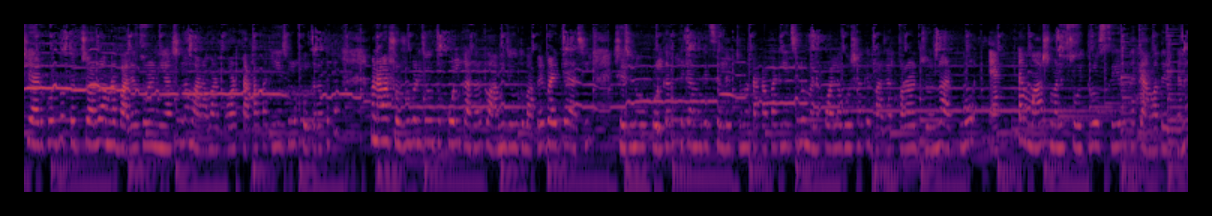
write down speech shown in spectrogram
শেয়ার করব। তো চলো আমরা বাজার করে নিয়ে আসলাম, আর আমার বর টাকা পাঠিয়েছিল কলকাতা থেকে। মানে আমার শ্বশুরবাড়ি যেহেতু কলকাতা, তো আমি যেহেতু বাপের বাড়িতে আছি সেই জন্য কলকাতা থেকে আমাকে সেলের জন্য টাকা পাঠিয়েছিল মানে পয়লা বৈশাখে বাজার করার জন্য। আর পুরো একটা মাস মানে চৈত্র সেল থাকে আমাদের এখানে।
